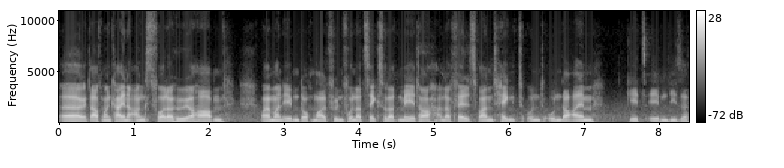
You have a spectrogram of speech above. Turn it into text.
äh, darf man keine Angst vor der Höhe haben, weil man eben doch mal 500, 600 Meter an der Felswand hängt und unter einem geht es eben diese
